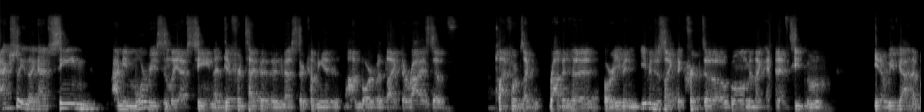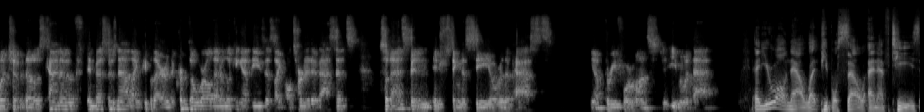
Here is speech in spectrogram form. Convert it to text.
Actually, like I've seen I mean, more recently, I've seen a different type of investor coming in on board with like the rise of platforms like Robinhood or even even just like the crypto boom and like NFT boom. You know, we've gotten a bunch of those kind of investors now, like people that are in the crypto world that are looking at these as like alternative assets. So that's been interesting to see over the past, you know, three, four months, even with that. And you all now let people sell NFTs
